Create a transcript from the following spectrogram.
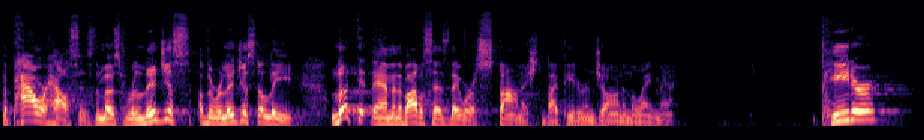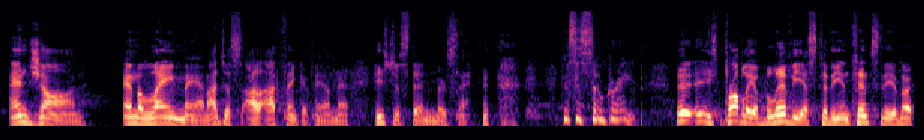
the powerhouses, the most religious of the religious elite, looked at them, and the Bible says they were astonished by Peter and John and the lame man. Peter and John and the lame man, I just, I, I think of him, man. He's just standing there saying, This is so great. He's probably oblivious to the intensity of it.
